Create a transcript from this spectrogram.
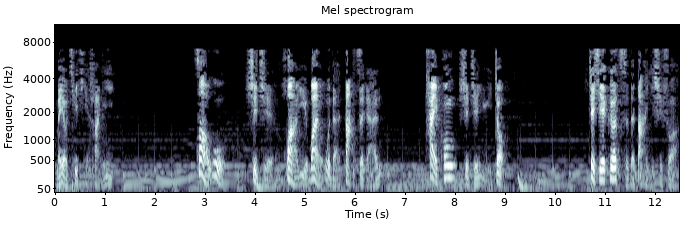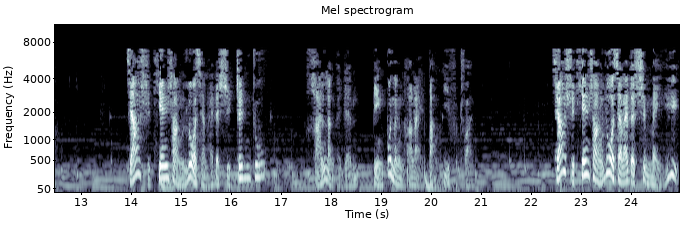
没有具体含义。造物是指化育万物的大自然，太空是指宇宙。这些歌词的大意是说，假使天上落下来的是珍珠，寒冷的人并不能拿来当衣服穿；假使天上落下来的是美玉，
